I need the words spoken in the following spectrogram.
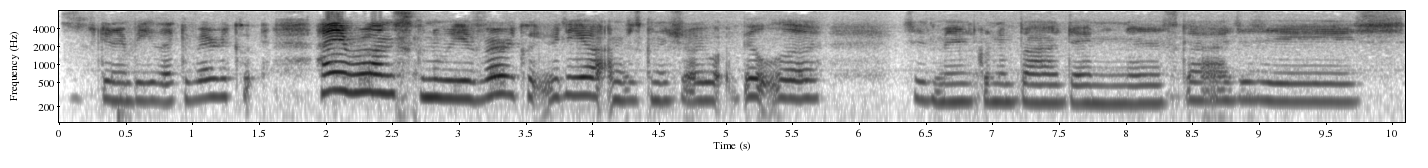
This is going to be like a very quick... Hi everyone, this is going to be a very quick video. I'm just going to show you what I built there. This is me going to bow down in the sky disease.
